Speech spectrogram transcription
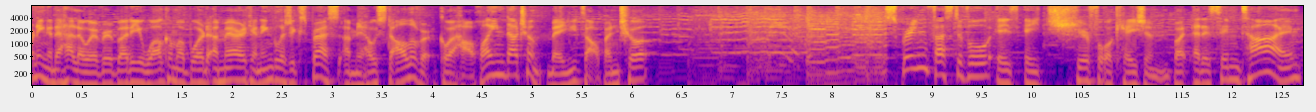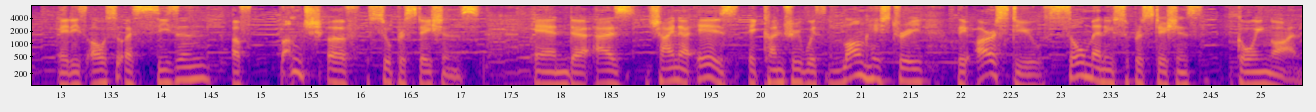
morning and hello everybody. Welcome aboard American English Express. I'm your host Oliver. 各位好，欢迎搭乘美语早班车。Spring Festival is a cheerful occasion, but at the same time, it is also a season of bunch of superstitions. And uh, as China is a country with long history, there are still so many superstitions going on.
